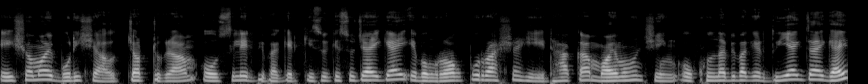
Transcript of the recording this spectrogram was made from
এই সময় বরিশাল, চট্টগ্রাম ও সিলেট বিভাগের কিছু কিছু জায়গায় এবং রংপুর, রাজশাহী, ঢাকা, ময়মনসিংহ ও খুলনা বিভাগের দুই এক জায়গায়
